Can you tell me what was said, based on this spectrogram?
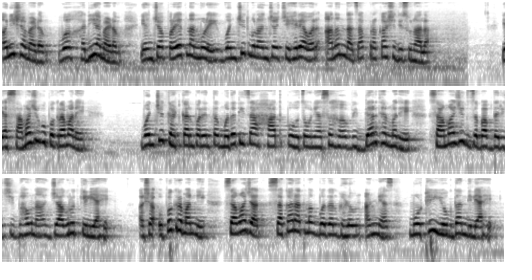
अनिशा मॅडम व हदिया मॅडम यांच्या प्रयत्नांमुळे वंचित मुलांच्या चेहऱ्यावर आनंदाचा प्रकाश दिसून आला. या सामाजिक उपक्रमाने वंचित घटकांपर्यंत मदतीचा हात पोहोचवण्यासह विद्यार्थ्यांमध्ये सामाजिक जबाबदारीची भावना जागृत केली आहे. अशा उपक्रमांनी समाजात सकारात्मक बदल घडवून आणण्यास मोठे योगदान दिले आहे.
